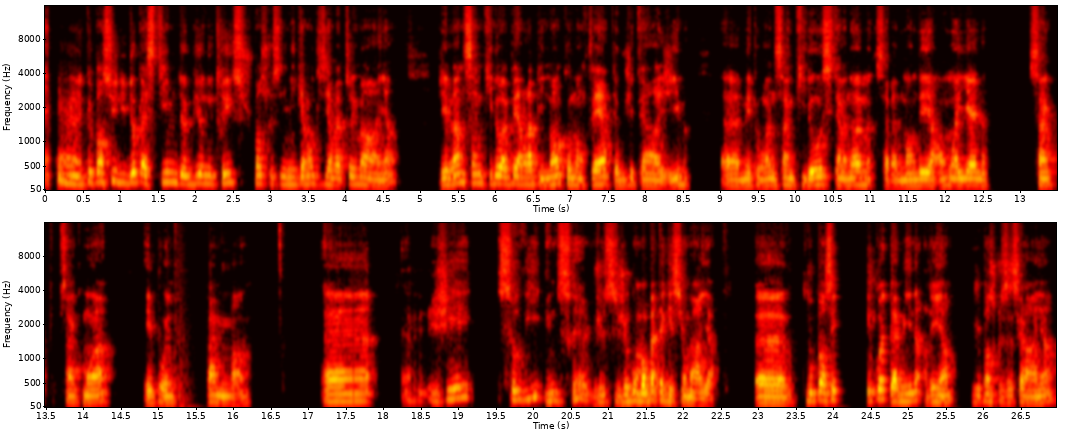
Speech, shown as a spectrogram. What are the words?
Que penses-tu du dopastime de Bionutrix? Je pense que c'est des médicaments qui servent absolument à rien. J'ai 25 kilos à perdre rapidement. Comment faire? Tu es obligé de faire un régime. Euh, mais pour 25 kilos, si tu es un homme, ça va demander en moyenne 5, 5 mois. Et pour une femme, euh, J'ai sauvé une Je ne comprends pas ta question, Maria. Euh, vous pensez quoi de la mine? Rien. Je pense que ça sert à rien.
